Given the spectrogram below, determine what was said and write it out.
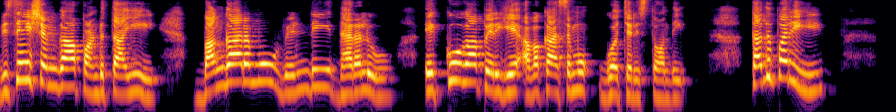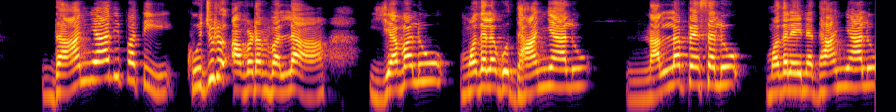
విశేషంగా పండుతాయి. బంగారము వెండి ధరలు ఎక్కువగా పెరిగే అవకాశము గోచరిస్తోంది. తదుపరి ధాన్యాధిపతి కుజుడు అవ్వడం వల్ల ఎవలు మొదలగు ధాన్యాలు నల్ల పెసలు మొదలైన ధాన్యాలు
